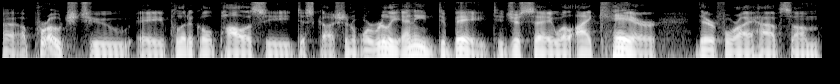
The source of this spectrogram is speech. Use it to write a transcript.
uh, approach to a political policy discussion or really any debate to just say, well, I care, therefore I have some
